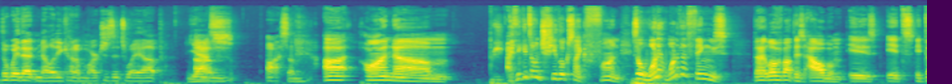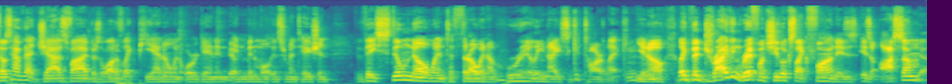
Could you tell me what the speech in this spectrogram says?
the way that melody kind of marches its way up. yes. Um, awesome. Uh, on um, I think it's on "She Looks Like Fun." So one of, one of the things that I love about this album is it's it does have that jazz vibe. There's a lot of like piano and organ and, Yep. and minimal instrumentation. They still know when to throw in a really nice guitar lick. Mm-hmm. You know, like the driving riff on "She Looks Like Fun" is is awesome. Yeah.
